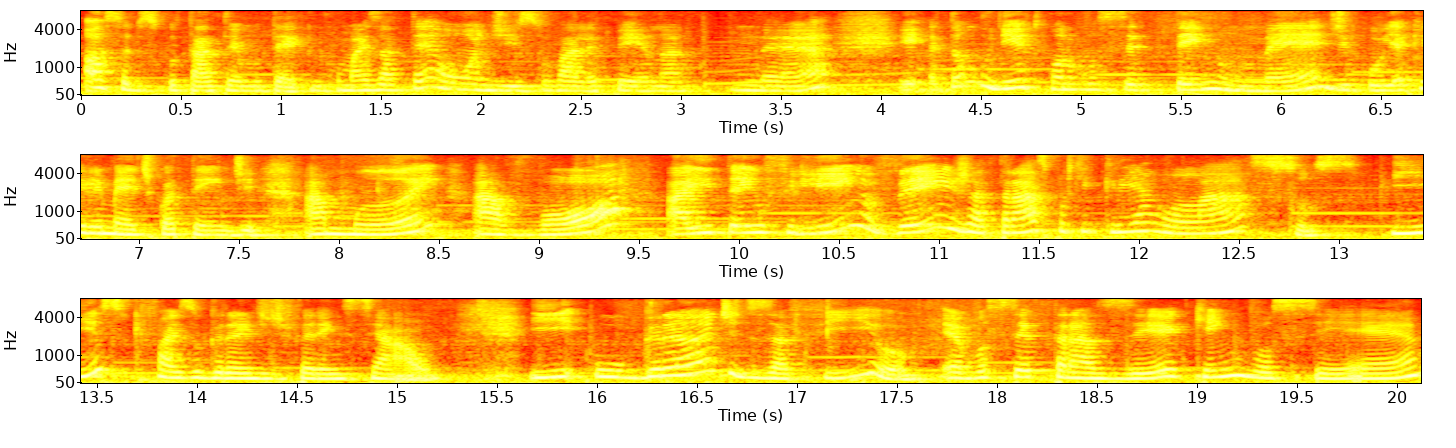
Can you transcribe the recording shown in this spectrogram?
gosta de escutar termo técnico, mas até onde isso vale a pena, né? E é tão bonito quando você tem um médico e aquele médico atende a mãe, a avó, aí tem o filhinho, vem e já traz porque cria laços. E isso que faz o grande diferencial. E o grande desafio é você trazer quem você é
